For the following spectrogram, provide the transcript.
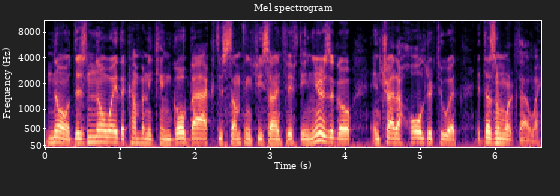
no, there's no way the company can go back to something she signed 15 years ago and try to hold her to it. It doesn't work that way.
